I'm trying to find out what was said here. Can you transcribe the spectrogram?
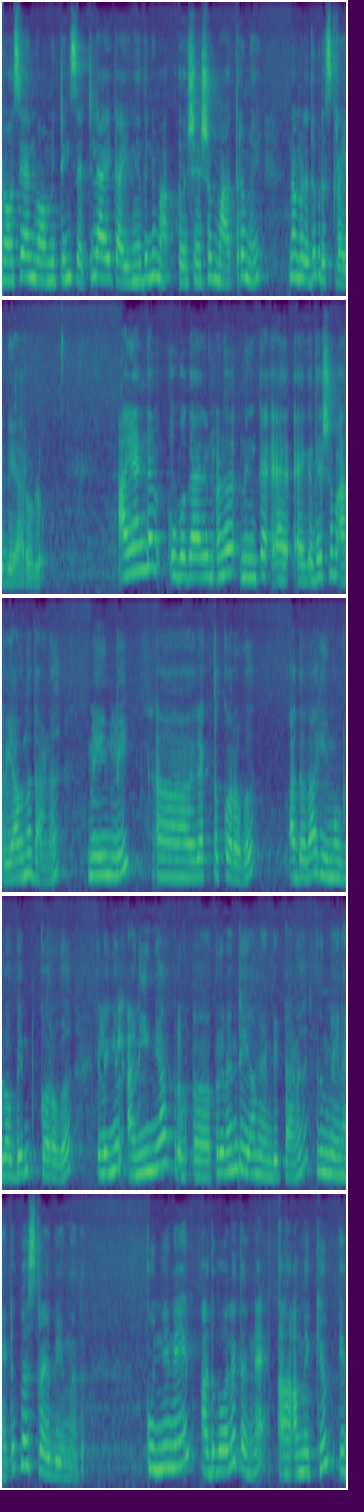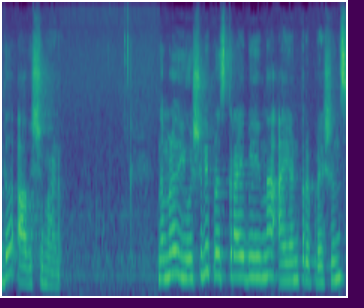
നോസിയ ആൻഡ് വോമിറ്റിംഗ് സെറ്റിലായി കഴിഞ്ഞതിന് ശേഷം മാത്രമേ നമ്മളിത് പ്രിസ്ക്രൈബ് ചെയ്യാറുള്ളൂ. അയണിന്റെ ഉപകാരങ്ങൾ നിങ്ങൾക്ക് ഏകദേശം അറിയാവുന്നതാണ്. മെയിൻലി രക്തക്കുറവ് അഥവാ ഹീമോഗ്ലോബിൻ കുറവ് ഇല്ലെങ്കിൽ അനീമിയ പ്രിവെന്റ് ചെയ്യാൻ വേണ്ടിയിട്ടാണ് ഇത് മെയിനായിട്ട് പ്രിസ്ക്രൈബ് ചെയ്യുന്നത്. കുഞ്ഞിനെയും അതുപോലെ തന്നെ അമ്മയ്ക്കും ഇത് ആവശ്യമാണ്. നമ്മൾ യൂഷ്വലി പ്രിസ്ക്രൈബ് ചെയ്യുന്ന അയൺ പ്രിപ്പറേഷൻസ്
